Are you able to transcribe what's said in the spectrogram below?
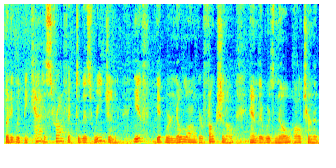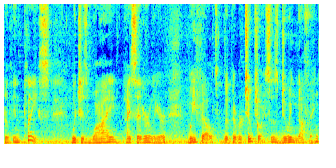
But it would be catastrophic to this region if it were no longer functional and there was no alternative in place. Which is why I said earlier, we felt that there were two choices doing nothing,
